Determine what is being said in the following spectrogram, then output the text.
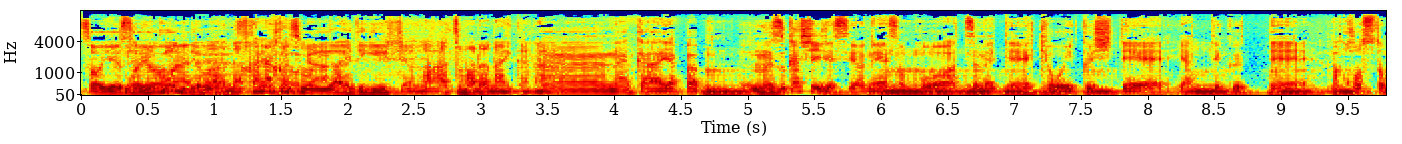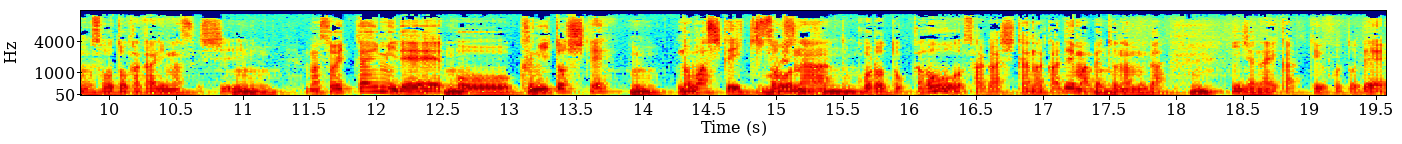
そういう素養がある日本ではなかなかそういう IT 技術者が集まらないから。うん、なんかやっぱ難しいですよね。そこを集めて教育してやっていくって、まあコストも相当かかりますし、まあそういった意味で、こう、国として伸ばしていきそうなところとかを探した中で、まあベトナムがいいんじゃないかっていうことで、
